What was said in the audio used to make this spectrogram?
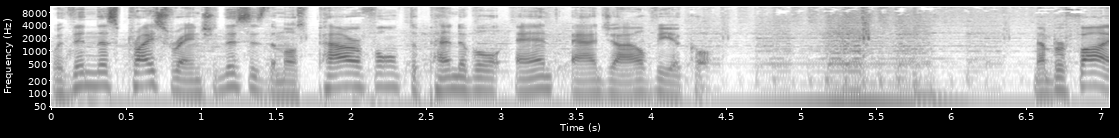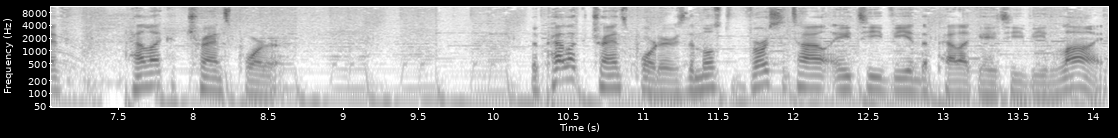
Within this price range, this is the most powerful, dependable, and agile vehicle. Number 5. Pelek Transporter The Pelek Transporter is the most versatile ATV in the Pelek ATV line.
